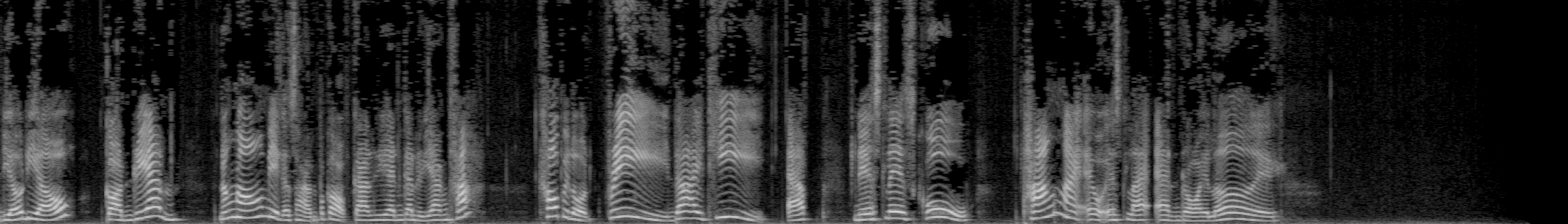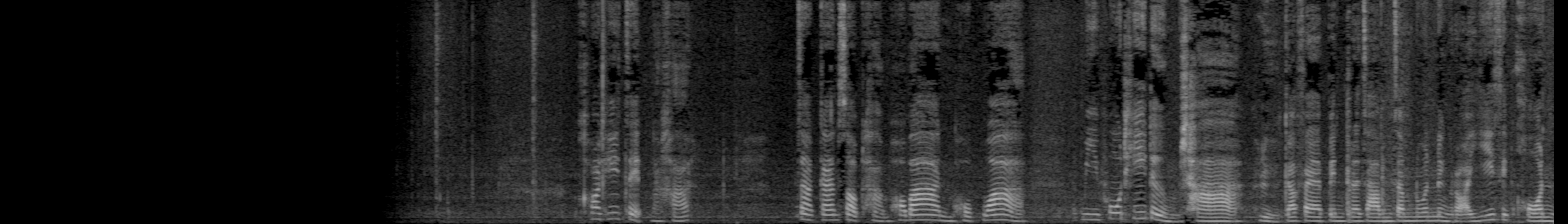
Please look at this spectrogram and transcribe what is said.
เดี๋ยวเดี๋ยวก่อนเรียน น้องๆ มีเอกสารประกอบการเรียนกันหรือยังคะ เข้าไปโหลดฟรีได้ที่แอป Nestle School ทั้งใน iOS และ Android เลยข้อที่ 7 นะคะ จากการสอบถามพ่อบ้านพบว่า มีผู้ที่ดื่มชา หรือกาแฟเป็นประจำจำนวน 120 คน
